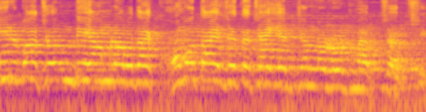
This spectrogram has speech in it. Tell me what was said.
নির্বাচন দিয়ে আমরা বোধহয় ক্ষমতায় যেতে চাই, এর জন্য রোডম্যাপ চাচ্ছি।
